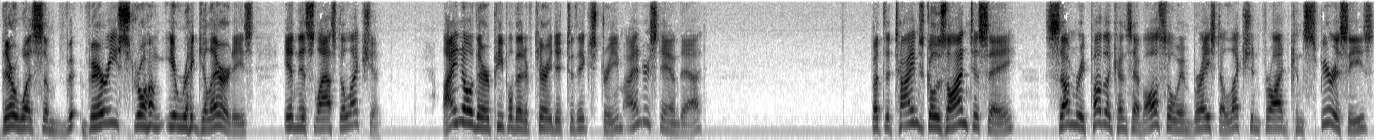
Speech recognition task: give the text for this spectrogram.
there was some v- very strong irregularities in this last election. I know there are people that have carried it to the extreme. I understand that. But the Times goes on to say some Republicans have also embraced election fraud conspiracies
